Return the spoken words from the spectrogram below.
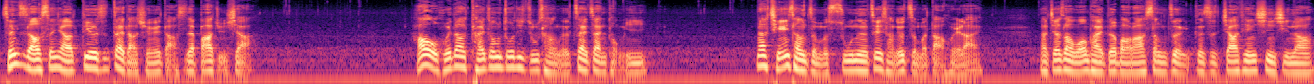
陈子豪生涯第二次代打全垒打是在八局下。好，我回到台中洲际主场的再战统一。那前一场怎么输呢？这一场就怎么打回来。那加上王牌德保拉上阵，更是加添信心啦。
